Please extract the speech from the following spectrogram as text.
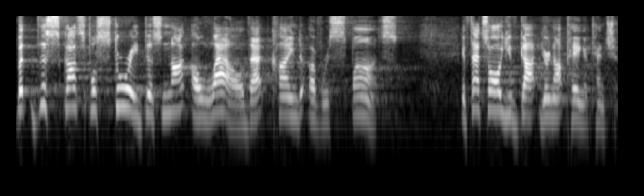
But this gospel story does not allow that kind of response. If that's all you've got, you're not paying attention.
